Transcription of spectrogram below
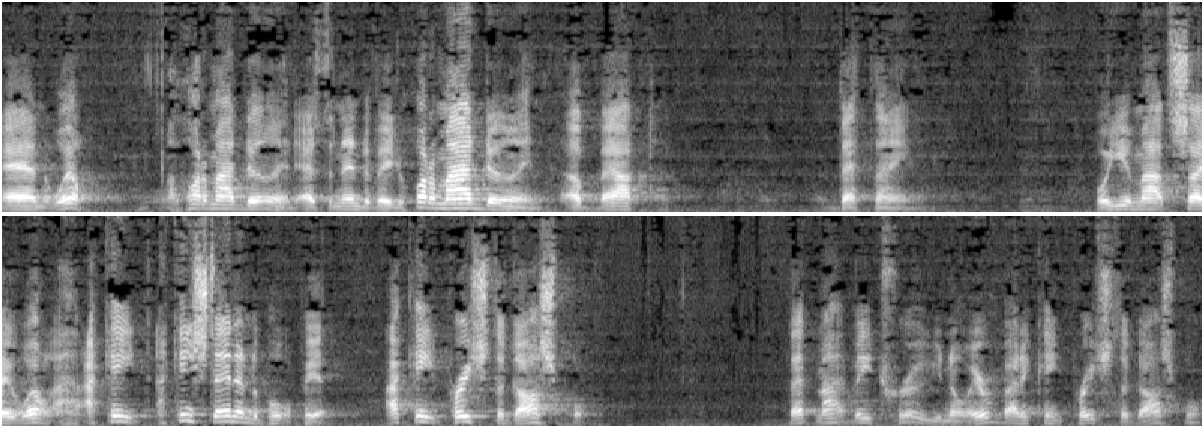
And well, what am I doing as an individual? What am I doing about that thing? Well, you might say, well, I can't, I can't stand in the pulpit. I can't preach the gospel. That might be true. You know, everybody can't preach the gospel.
